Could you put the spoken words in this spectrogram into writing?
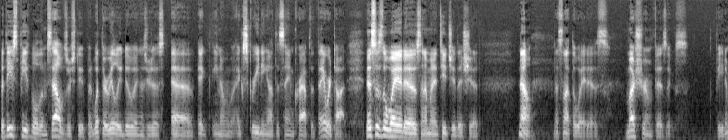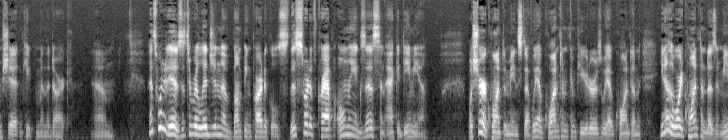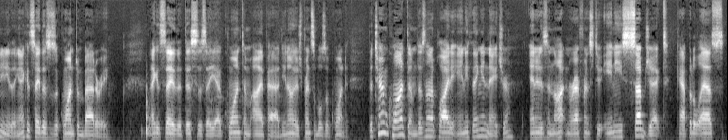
But these people themselves are stupid. What they're really doing is they're just, uh, you know, excreting out the same crap that they were taught. This is the way it is, and I'm going to teach you this shit. No, that's not the way it is. Mushroom physics. Feed them shit and keep them in the dark. Um, that's what it is. It's a religion of bumping particles. This sort of crap only exists in academia. Well, sure, quantum means stuff. We have quantum computers, we have quantum. You know, the word quantum doesn't mean anything. I could say this is a quantum battery. I could say that this is a, a uh, quantum iPad. You know, there's principles of quantum. The term quantum does not apply to anything in nature, and it is not in reference to any subject, capital S,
